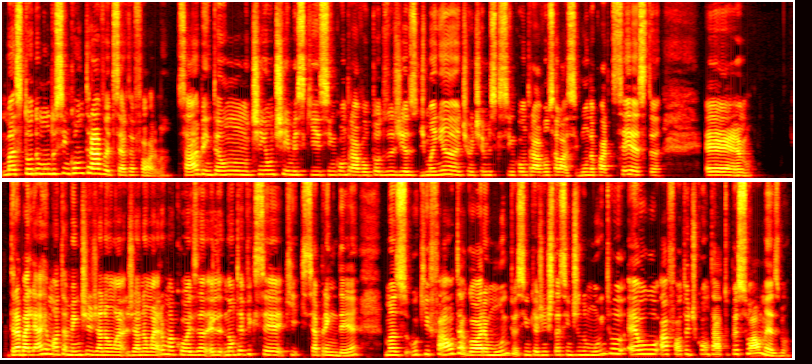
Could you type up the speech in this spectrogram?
mas todo mundo se encontrava de certa forma, sabe? Então, tinham times que se encontravam todos os dias de manhã, tinham times que se encontravam, sei lá, segunda, quarta e sexta. É, trabalhar remotamente já não, já não era uma coisa, ele não teve que, ser, que, que se aprender, mas o que falta agora muito, assim, o que a gente está sentindo muito é o, a falta de contato pessoal mesmo,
